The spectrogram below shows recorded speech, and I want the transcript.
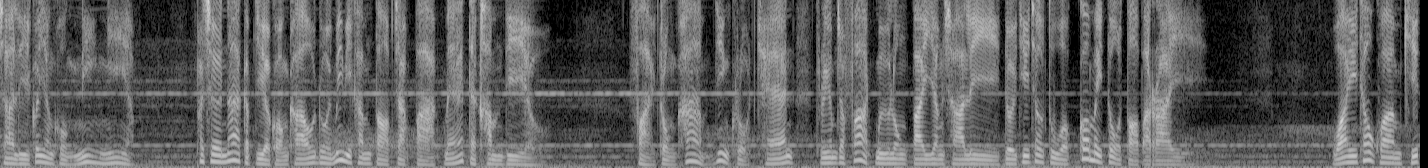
ชาลีก็ยังคงนิ่งเงียบเผชิญหน้ากับเหยื่อของเขาโดยไม่มีคำตอบจากปากแม้แต่คำเดียว ฝ่ายตรงข้ามยิ่งโกรธแค้น เตรียมจะฟาดมือลงไปยังชาลี โดยที่เจ้าตัวก็ไม่โต้ตอบอะไร ไวเท่าความคิด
